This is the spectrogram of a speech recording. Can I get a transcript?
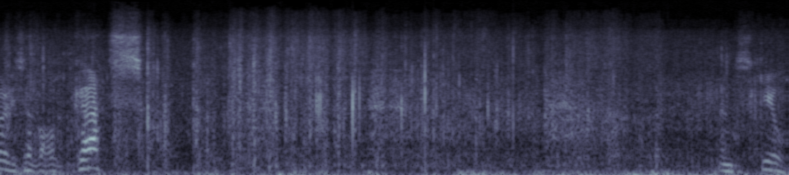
god, he's about guts and skills.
